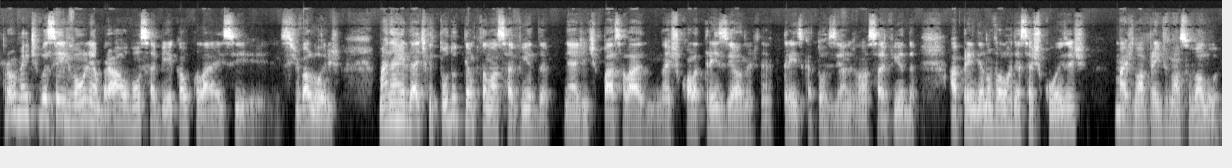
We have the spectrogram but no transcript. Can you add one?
Provavelmente vocês vão lembrar ou vão saber calcular esse, esses valores. Mas na realidade que todo o tempo da nossa vida, né, a gente passa lá na escola 13 anos, né, 13, 14 anos da nossa vida, aprendendo o valor dessas coisas, mas não aprende o nosso valor.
